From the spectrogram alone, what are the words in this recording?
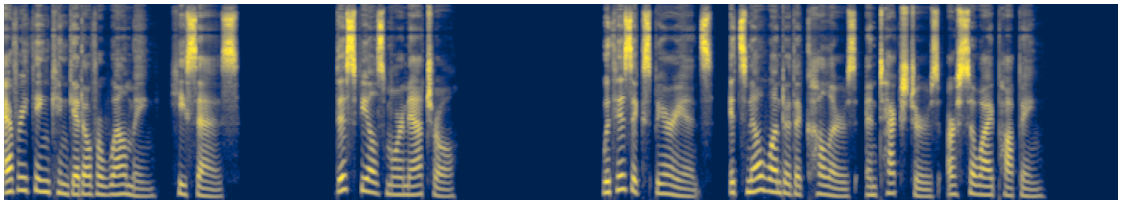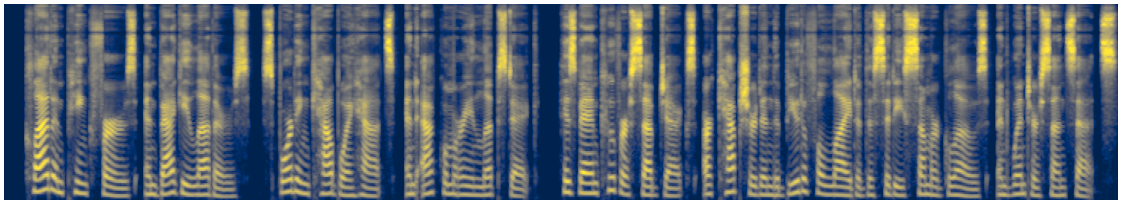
everything can get overwhelming, he says. This feels more natural. With his experience, it's no wonder the colors and textures are so eye popping. Clad in pink furs and baggy leathers, sporting cowboy hats and aquamarine lipstick, his Vancouver subjects are captured in the beautiful light of the city's summer glows and winter sunsets.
